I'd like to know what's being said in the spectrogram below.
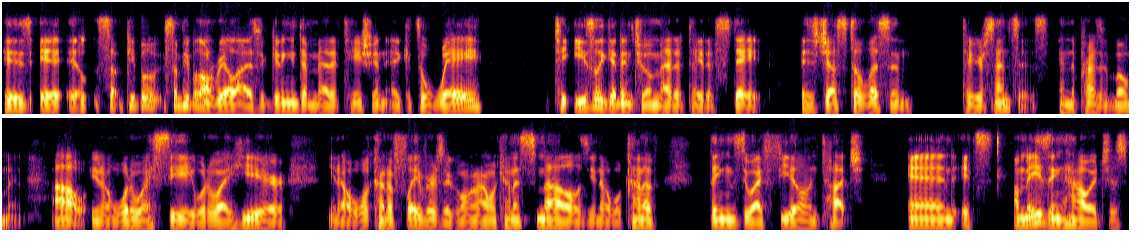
is it, it some people some people don't realize that getting into meditation, it, it's a way to easily get into a meditative state is just to listen to your senses in the present moment. Oh, you know, what do I see? What do I hear? You know, what kind of flavors are going on? What kind of smells? You know, what kind of things do I feel and touch? And it's amazing how it just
